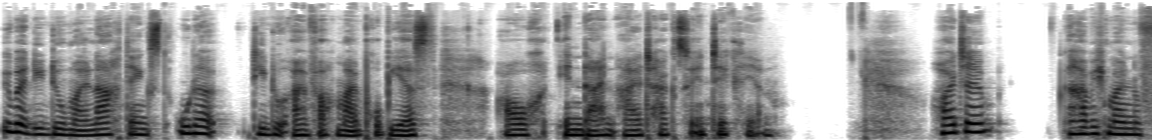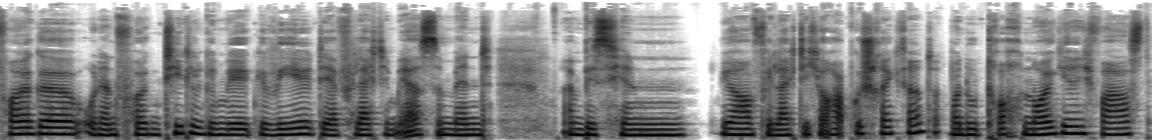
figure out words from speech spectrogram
über die du mal nachdenkst oder die du einfach mal probierst, auch in deinen Alltag zu integrieren. Heute habe ich mal eine Folge oder einen Folgentitel gewählt, der vielleicht im ersten Moment ein bisschen ja, vielleicht dich auch abgeschreckt hat, aber du doch neugierig warst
